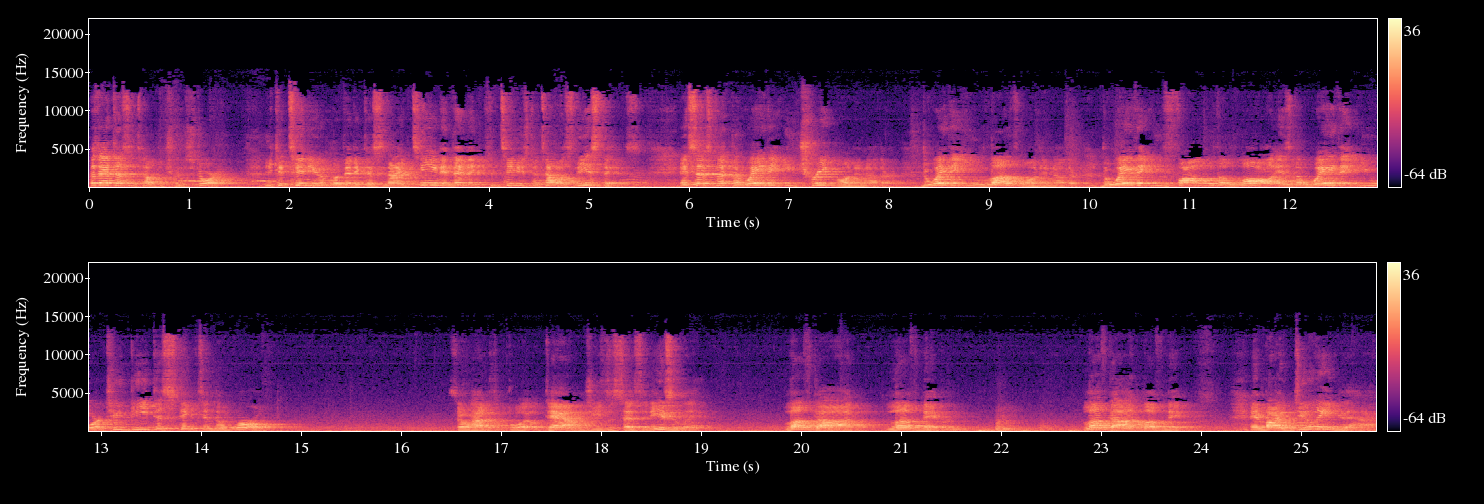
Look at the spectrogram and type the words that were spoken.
But that doesn't tell the true story. You continue in Leviticus 19, and then it continues to tell us these things. It says that the way that you treat one another, the way that you love one another, the way that you follow the law is the way that you are to be distinct in the world. So, how does it boil down? Jesus says it easily love God, love neighbor. Love God, love neighbor. And by doing that,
